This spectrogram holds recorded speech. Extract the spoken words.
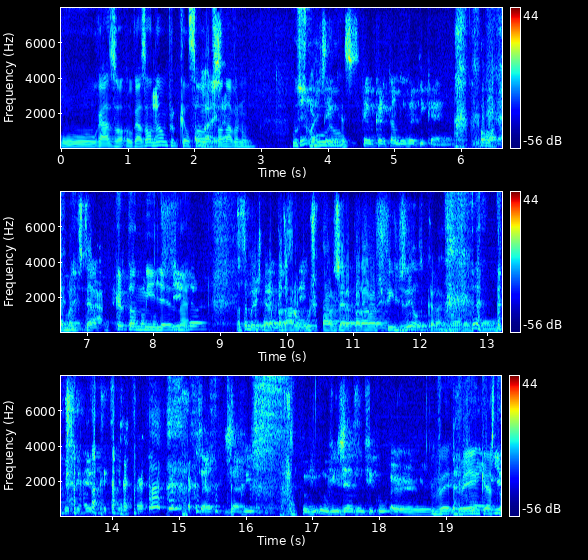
o gasol, o gasol não, porque ele só, só andava num. O seguro, tem, tem o cartão do Vaticano. Lá, mas isto era, cartão de milhas, não é? ah, também isto era para dar, os carros era para dar aos filhos dele, caralho, não era para- já, já viste? O, o vigésimo ficou. "Er". Vê- Veem que esta,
